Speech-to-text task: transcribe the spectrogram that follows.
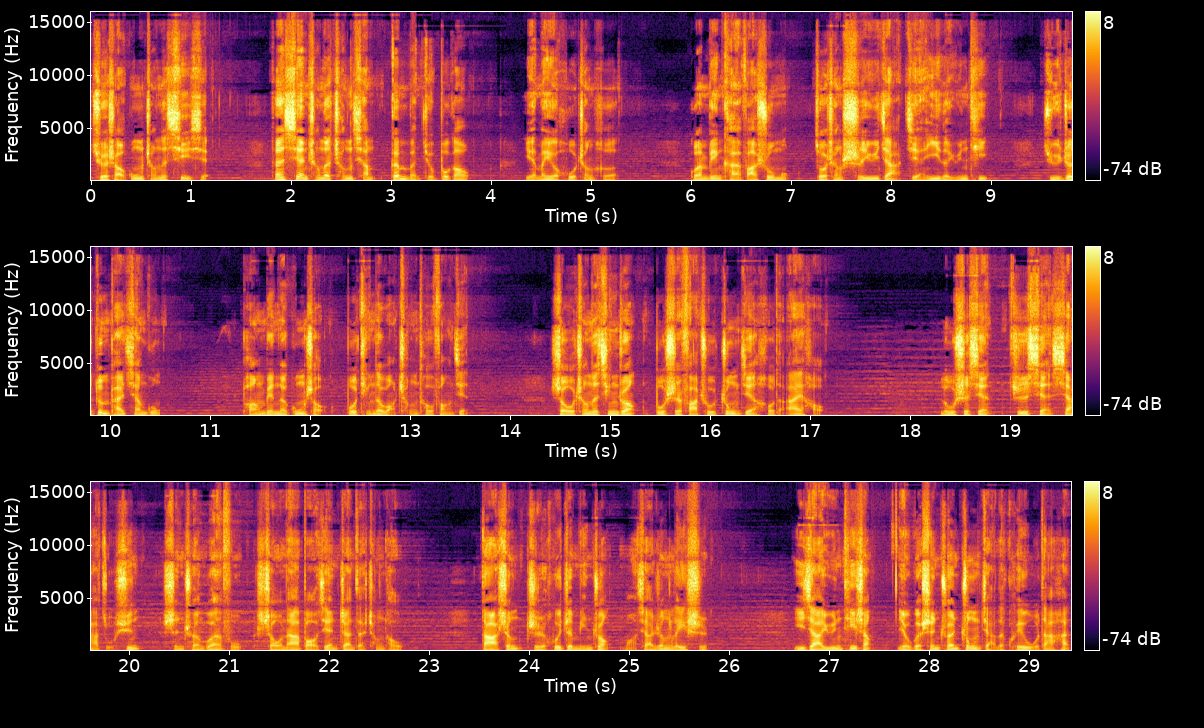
缺少攻城的器械，但县城的城墙根本就不高，也没有护城河。官兵砍伐树木，做成十余架简易的云梯。举着盾牌强攻，旁边的弓手不停地往城头放箭，守城的青壮不时发出中箭后的哀嚎。卢氏县知县夏祖勋身穿官服，手拿宝剑站在城头，大声指挥着民壮往下扔雷石。一架云梯上有个身穿重甲的魁梧大汉，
